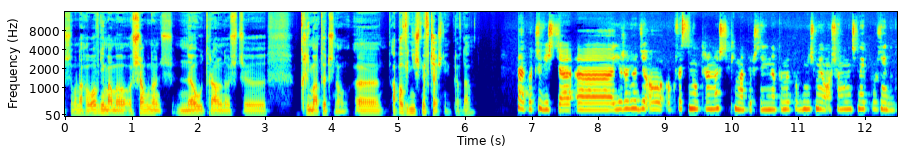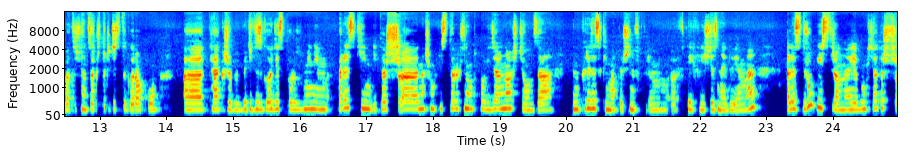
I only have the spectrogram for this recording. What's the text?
Szymona Hołowni, mamy osiągnąć neutralność klimatyczną. A powinniśmy wcześniej, prawda? Tak, oczywiście. E, jeżeli chodzi o, o kwestię neutralności klimatycznej, no to my powinniśmy ją osiągnąć najpóźniej do 2040 roku, e, tak żeby być w zgodzie z porozumieniem paryskim i też e, naszą historyczną odpowiedzialnością za ten kryzys klimatyczny, w którym w tej chwili się znajdujemy. Ale z drugiej strony, ja bym chciała też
